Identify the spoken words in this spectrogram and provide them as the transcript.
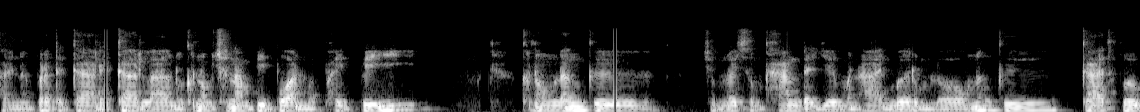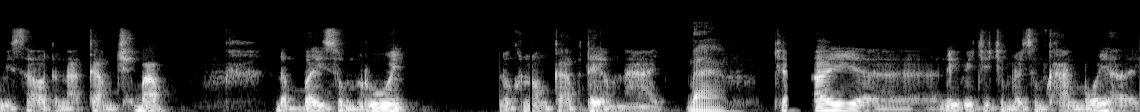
ហើយនឹងព្រឹត្តិការណ៍ដែលកើតឡើងនៅក្នុងឆ្នាំ2022ក្នុងនោះគឺចំណុចសំខាន់ដែលយើងមិនអាចមើលរំលងនោះគឺការធ្វើវិសោធនកម្មច្បាប់ដើម្បីសម្រួចនៅក្នុងការផ្ទេរអំណាចបាទ ចឹងហើយនេះវាជាចំណុចសំខាន់មួយហើយ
